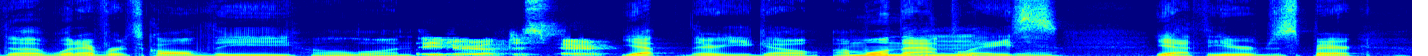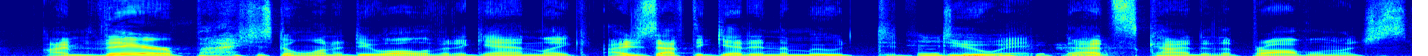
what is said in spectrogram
the whatever it's called. The hold on. Theater of Despair. Yep, there you go. I'm on that Mm, place. Yeah. Theater of Despair. I'm there, but I just don't want to do all of it again. Like I just have to get in the mood to do it. That's kind of the problem. I just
